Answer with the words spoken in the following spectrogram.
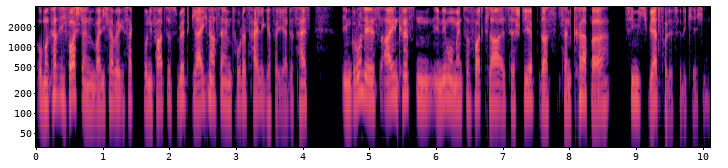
Und man kann sich vorstellen, weil ich habe ja gesagt, Bonifatius wird gleich nach seinem Tod als Heiliger verehrt. Das heißt, im Grunde ist allen Christen in dem Moment sofort klar, als er stirbt, dass sein Körper ziemlich wertvoll ist für die Kirche.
